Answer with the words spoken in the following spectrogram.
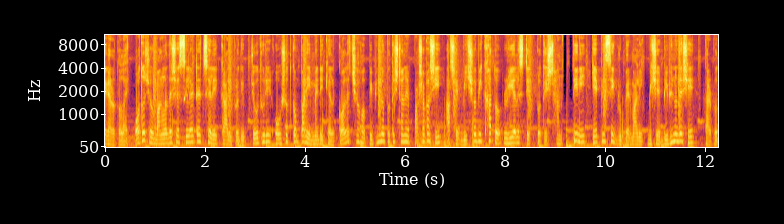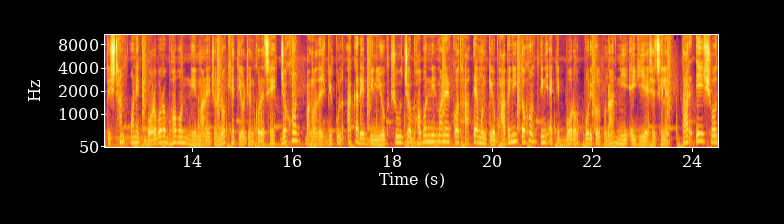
এগারো তলায়। অথচ বাংলাদেশের সিলেটের ছেলে কালীপ্রদীপ চৌধুরীর ঔষধ কোম্পানি মেডিকেল কলেজ সহ বিভিন্ন প্রতিষ্ঠানের পাশাপাশি আছে বিশ্ববিখ্যাত রিয়েল এস্টেট প্রতিষ্ঠান। তিনি কেপিসি গ্রুপের মালিক। বিশ্বের বিভিন্ন দেশে তার প্রতিষ্ঠান অনেক বড় বড় ভবন নির্মাণের জন্য খ্যাতি অর্জন করেছে। যখন বাংলাদেশ বিপুল আকারে বিনিয়োগ, সুউচ্চ ভবন নির্মাণের কথা তেমন কেউ ভাবেনি, তখন তিনি একটি বড় পরিকল্পনা নিয়ে এগিয়ে এসেছিলেন। তার এই সদ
